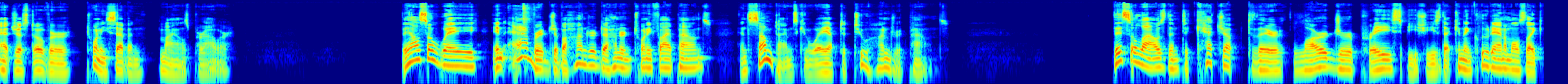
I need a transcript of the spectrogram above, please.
at just over 27 miles per hour. They also weigh an average of 100 to 125 pounds and sometimes can weigh up to 200 pounds. This allows them to catch up to their larger prey species that can include animals like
